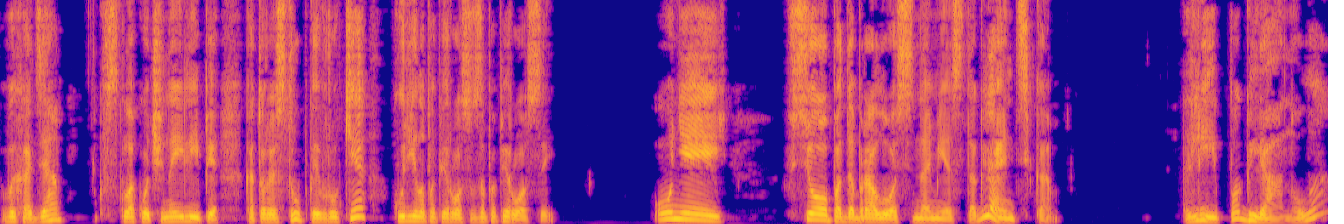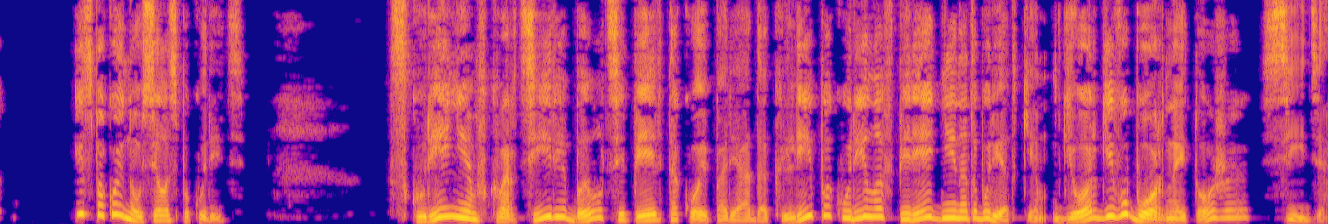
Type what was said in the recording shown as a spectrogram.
выходя к всклокоченной липе, которая с трубкой в руке курила папиросу за папиросой. «У ней все подобралось на место, гляньте-ка». Липа глянула и спокойно уселась покурить. С курением в квартире был теперь такой порядок. Липа курила в передней на табуретке, Георгий в уборной, тоже сидя.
